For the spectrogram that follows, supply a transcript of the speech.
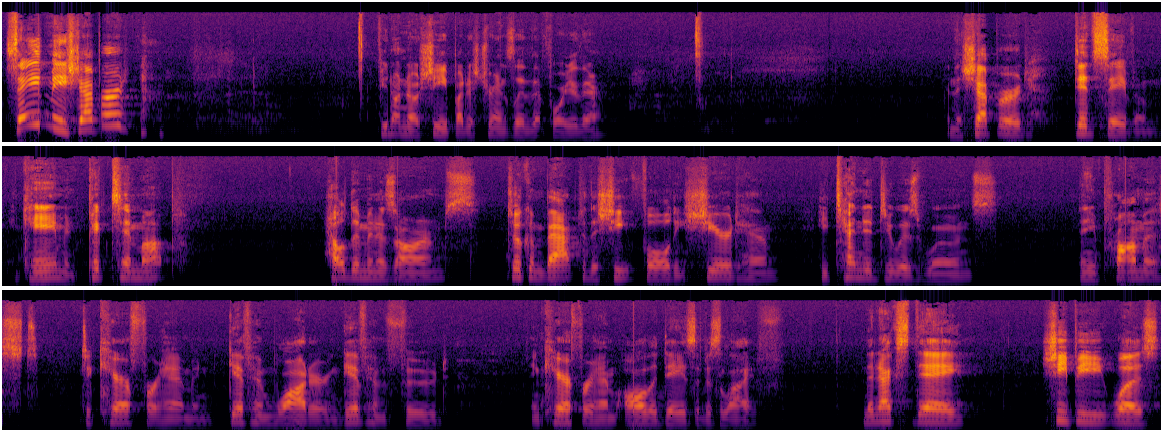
Save me, shepherd. if you don't know sheep, I just translated that for you there. And the shepherd did save him. He came and picked him up, held him in his arms, took him back to the sheepfold. He sheared him, he tended to his wounds, and he promised to care for him and give him water and give him food and care for him all the days of his life. The next day, Sheepy was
